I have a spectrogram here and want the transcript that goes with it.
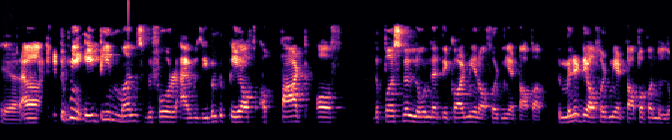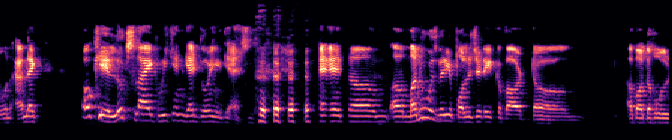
Yeah. Uh, it took me 18 months before I was able to pay off a part of the personal loan that they called me and offered me a top up. The minute they offered me a top up on the loan, I'm like, okay, looks like we can get going again. and um, uh, Manu was very apologetic about um, about the whole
